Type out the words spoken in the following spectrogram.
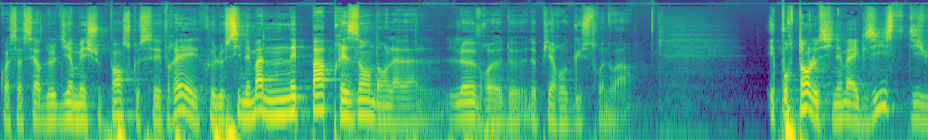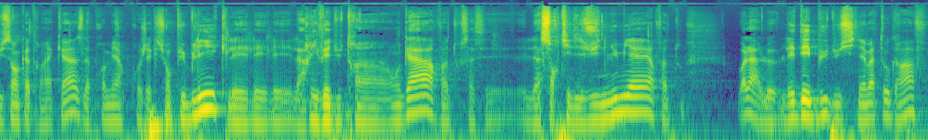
quoi ça sert de le dire, mais je pense que c'est vrai, que le cinéma n'est pas présent dans l'œuvre de, Pierre-Auguste Renoir. Et pourtant, le cinéma existe, 1895, la première projection publique, l'arrivée du train en gare, tout ça, la sortie des usines Lumière, voilà, les débuts du cinématographe.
